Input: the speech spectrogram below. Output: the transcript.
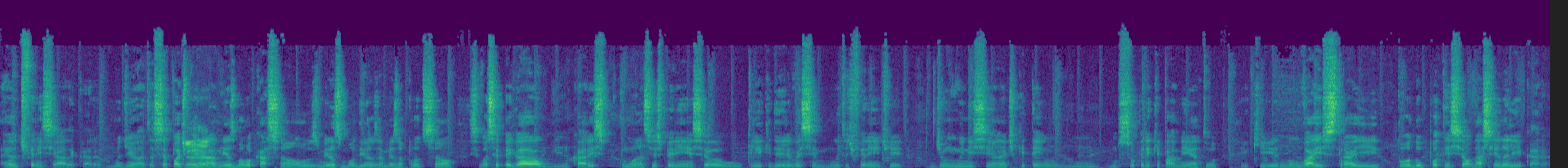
é diferenciada, cara. Não adianta. Você pode Uhum. pegar a mesma locação, os mesmos modelos, a mesma produção. Se você pegar um cara com anos de experiência, o clique dele vai ser muito diferente de um iniciante que tem um, um super equipamento e que não vai extrair todo o potencial da cena ali, cara.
